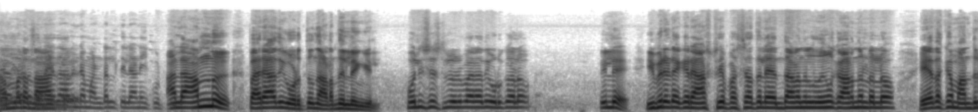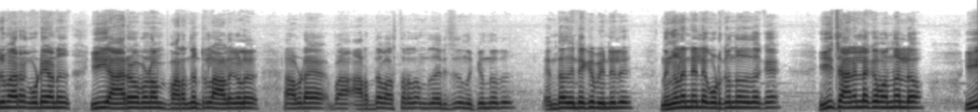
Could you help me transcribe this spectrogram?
നമ്മുടെ നാട്ടിൽ മണ്ഡലത്തിലാണ് ഈ കുട്ടി. അല്ല അന്ന് പരാതി കൊടുത്ത് നടന്നില്ലെങ്കിൽ പോലീസ് സ്റ്റേഷനിൽ ഒരു പരാതി കൊടുക്കാലോ? ഇല്ലേ? ഇവരുടെയൊക്കെ രാഷ്ട്രീയ പശ്ചാത്തലം എന്താണെന്നുള്ളത് നിങ്ങൾ കാണുന്നുണ്ടല്ലോ. ഏതൊക്കെ മന്ത്രിമാരുടെ കൂടെയാണ് ഈ ആരോപണം പറഞ്ഞിട്ടുള്ള ആളുകൾ അവിടെ അർദ്ധ അർദ്ധവസ്ത്രം ധരിച്ച് നിൽക്കുന്നത്? എന്താ അതിന്റെയൊക്കെ പിന്നിൽ നിങ്ങൾ തന്നെയല്ലേ കൊടുക്കുന്നത് ഇതൊക്കെ? ഈ ചാനലിലൊക്കെ വന്നല്ലോ. ഈ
